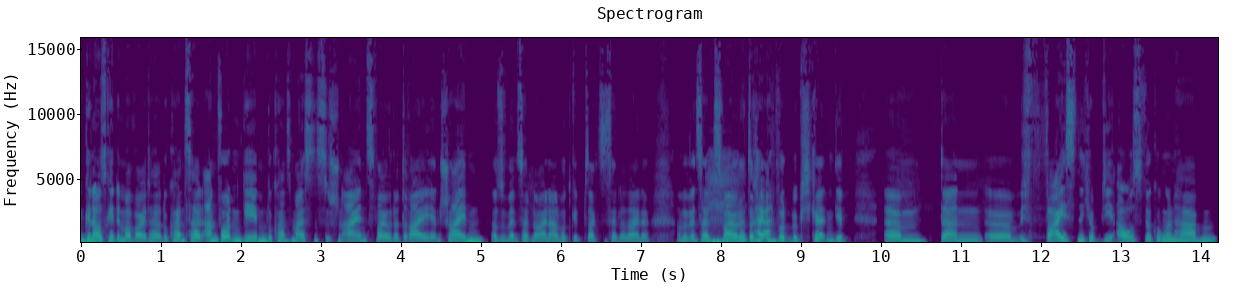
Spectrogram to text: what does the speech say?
Genau, es geht immer weiter. Du kannst halt Antworten geben, du kannst meistens zwischen ein, zwei oder drei entscheiden. Also wenn es halt nur eine Antwort gibt, sagt sie es halt alleine. Aber wenn es halt zwei oder drei Antwortmöglichkeiten gibt, ähm, dann ähm, ich weiß nicht, ob die Auswirkungen haben.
